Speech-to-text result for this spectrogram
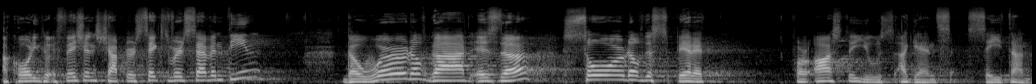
According to Ephesians chapter 6 verse 17, the word of God is the sword of the spirit for us to use against Satan.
